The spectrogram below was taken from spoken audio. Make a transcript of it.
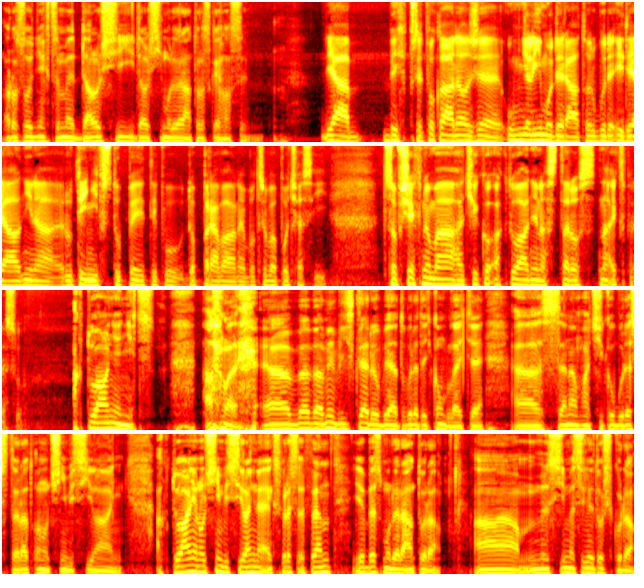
rozhodně chceme další, další moderátorské hlasy. Já bych předpokládal, že umělý moderátor bude ideální na rutinní vstupy typu doprava nebo třeba počasí. Co všechno má Hačiko aktuálně na starost na Expressu? Aktuálně nic, ale eh, ve velmi blízké době, a to bude teď v létě, eh, se nám Hačiko bude starat o noční vysílání. Aktuálně noční vysílání na Express FM je bez moderátora a myslíme si, že je to škoda.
